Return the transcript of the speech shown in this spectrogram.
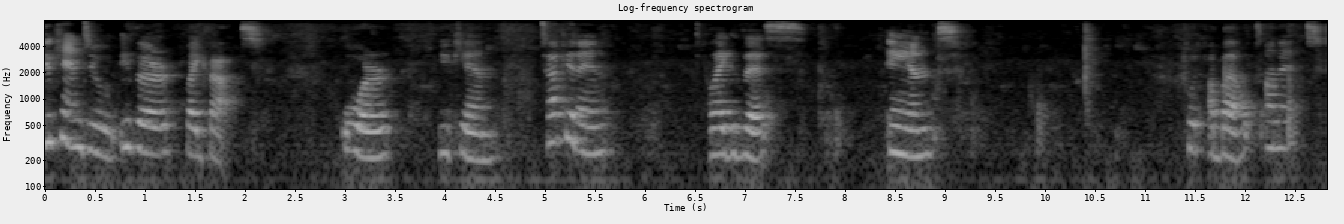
you can do either like that or you can tuck it in like this. And put a belt on it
